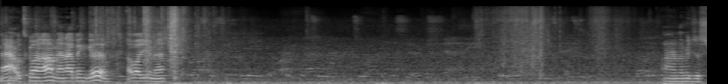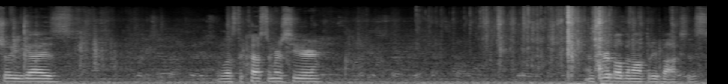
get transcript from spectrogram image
Matt, what's going on, man? I've been good. How about you, man? Alright, let me just show you guys the list of customers here. And rip open all three boxes.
